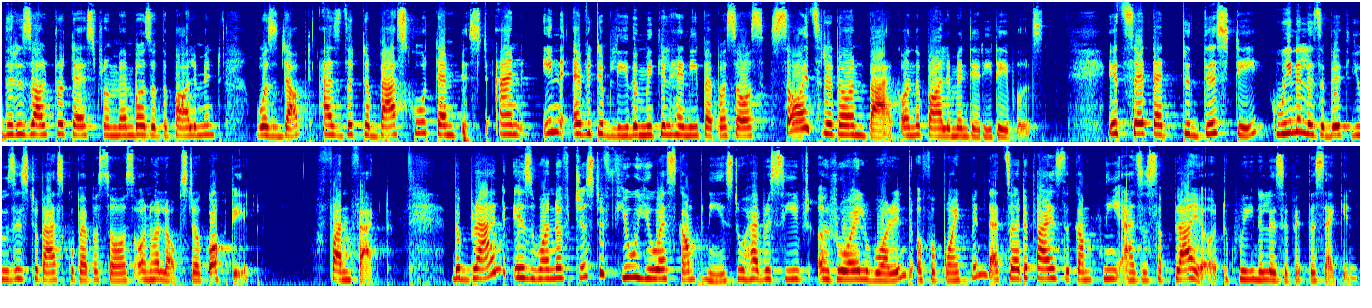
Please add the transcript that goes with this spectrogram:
The result protest from members of the parliament was dubbed as the Tabasco Tempest, and inevitably the McIlhenny pepper sauce saw its return back on the parliamentary tables. It's said that to this day, Queen Elizabeth uses Tabasco pepper sauce on her lobster cocktail. Fun fact the brand is one of just a few US companies to have received a royal warrant of appointment that certifies the company as a supplier to Queen Elizabeth II.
